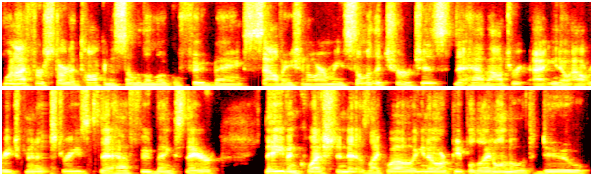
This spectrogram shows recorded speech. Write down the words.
when I first started talking to some of the local food banks, Salvation Army, some of the churches that have outreach, uh, you know, outreach ministries that have food banks there, they even questioned it. It was like, well, you know, are people they don't know what to do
